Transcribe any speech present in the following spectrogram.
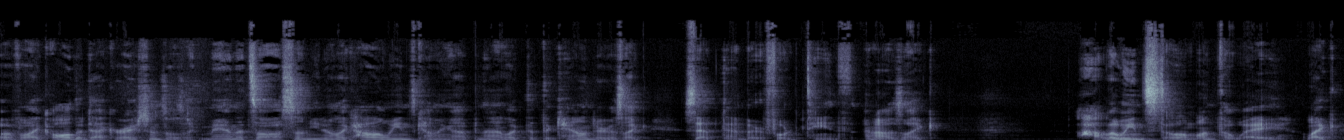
of like all the decorations. I was like, man, that's awesome. You know, like Halloween's coming up, and then I looked at the calendar. It was like September 14th, and I was like, Halloween's still a month away. Like,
